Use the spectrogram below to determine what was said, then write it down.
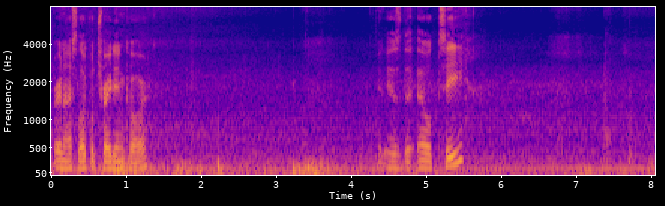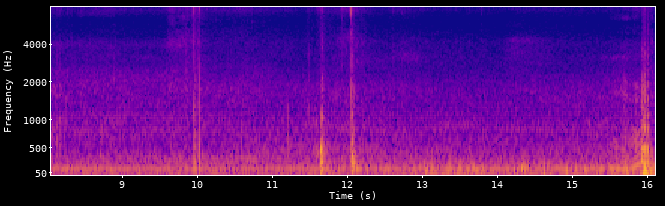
Very nice local trade-in car. It is the LT. There the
